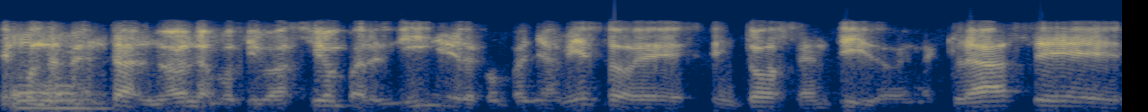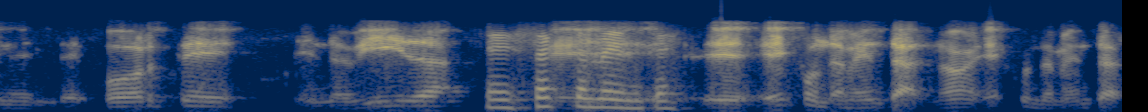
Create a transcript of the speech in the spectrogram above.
Es fundamental, ¿no? La motivación para el niño y el acompañamiento es en todo sentido, en la clase, en el deporte, en la vida. Exactamente. Eh, eh, es fundamental, ¿no? Es fundamental.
